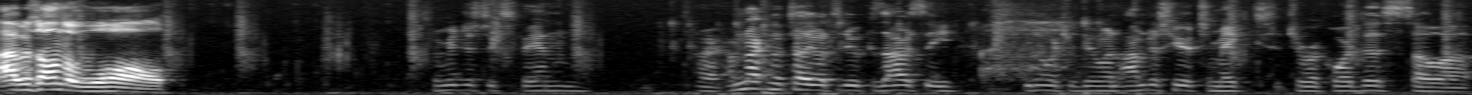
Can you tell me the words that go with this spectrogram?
I was on the wall. Let me just expand. All right, I'm not gonna tell you what to do because obviously you know what you're doing. I'm just here to make to record this. So, uh,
